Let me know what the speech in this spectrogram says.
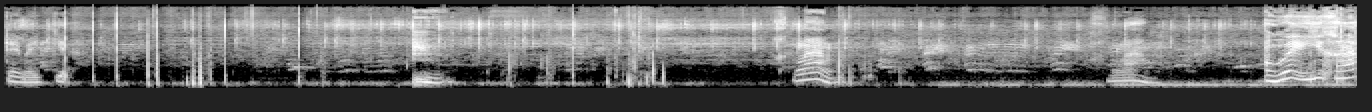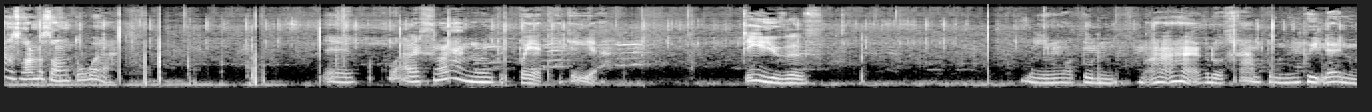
ได้ไหมเกียข้างล่างข้างล่างเอาเฮ้ยไอ้เหี้ยข้างล่างซ้อนมาสองตัวเอ๊ะว่า อะไรข้างล่างมันแปลกๆที่อะ Jesus มีมอตุนอาหากระโดดข้ามตุนผิดเลยหนู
